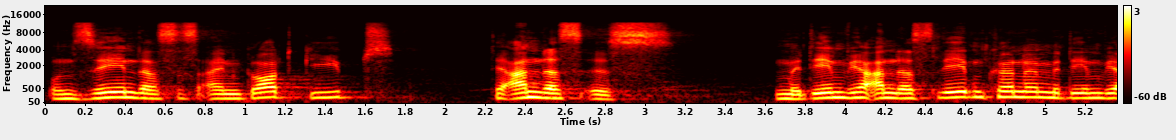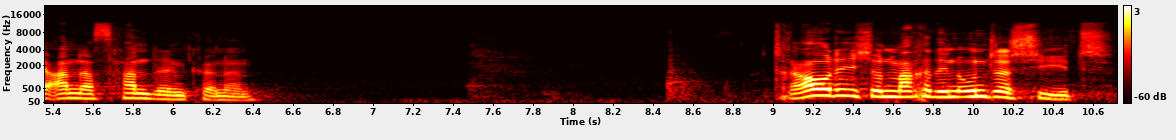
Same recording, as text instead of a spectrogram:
und sehen, dass es einen Gott gibt, der anders ist und mit dem wir anders leben können, mit dem wir anders handeln können. Trau dich und mache den Unterschied.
